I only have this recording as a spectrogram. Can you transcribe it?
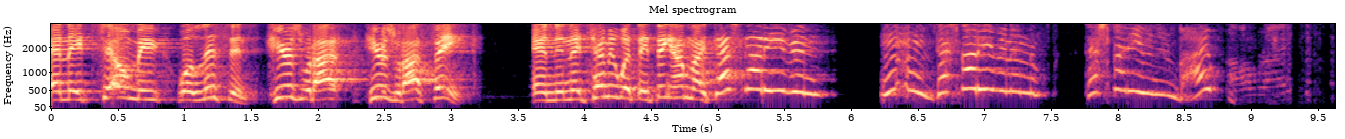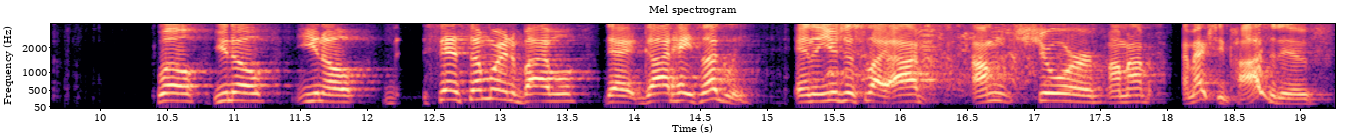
and they tell me, well, listen, here's what I, here's what I think. And then they tell me what they think. I'm like, that's not even, that's not even in the, that's not even in the Bible. Well, you know, you know, says somewhere in the Bible that God hates ugly. And then you're just like, I'm, I'm sure, I'm, I'm actually positive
